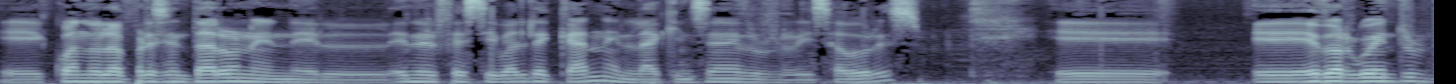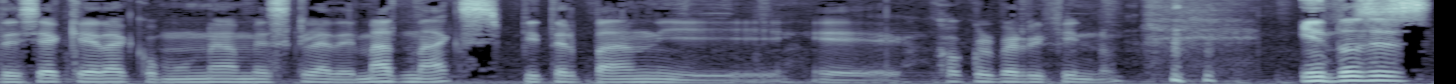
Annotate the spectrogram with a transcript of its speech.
Eh, cuando la presentaron en el, en el Festival de Cannes, en la quincena de los realizadores, eh, eh, Edward Weintraub decía que era como una mezcla de Mad Max, Peter Pan y eh, Huckleberry Finn, ¿no? Y entonces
